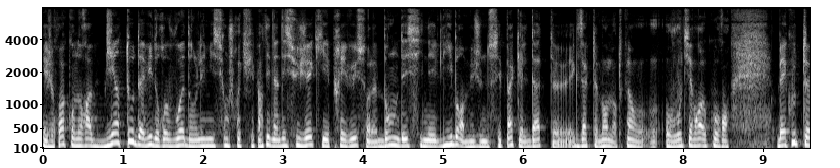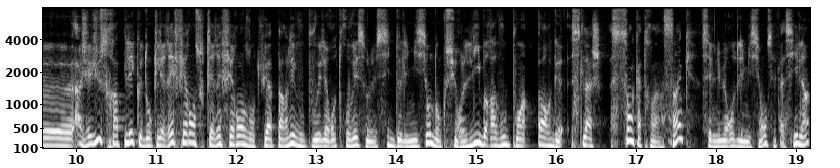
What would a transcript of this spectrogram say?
Et je crois qu'on aura bientôt David Revoix dans l'émission. Je crois qu'il fait partie d'un des sujets qui est prévu sur la bande dessinée libre, mais je ne sais pas quelle date euh, exactement, mais en tout cas, on, vous tiendra au courant. Ben écoute, euh, ah, j'ai juste rappelé que donc les références, toutes les références dont tu as parlé, vous pouvez les retrouver sur le site de l'émission, donc sur libreavou.org slash 185. C'est le numéro de l'émission, c'est facile. Hein,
